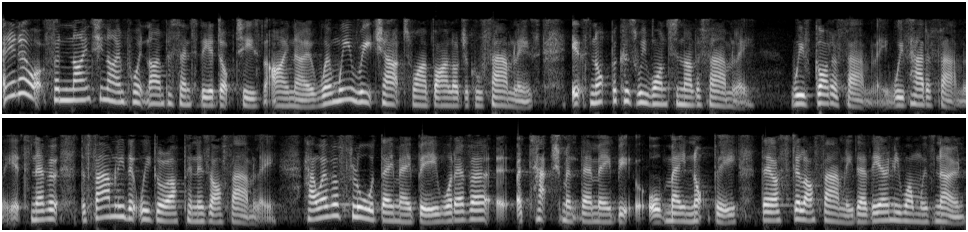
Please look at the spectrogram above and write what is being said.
And you know what? For 99.9% of the adoptees that I know, when we reach out to our biological families, it's not because we want another family. We've got a family. We've had a family. It's never the family that we grew up in is our family. However flawed they may be, whatever attachment there may be or may not be, they are still our family. They're the only one we've known.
